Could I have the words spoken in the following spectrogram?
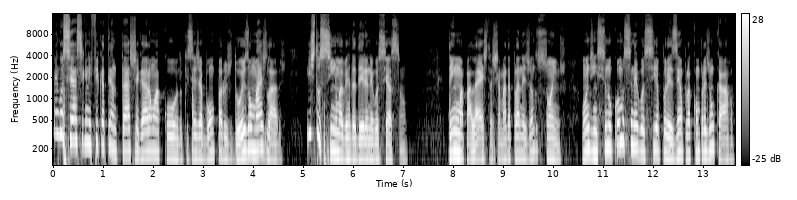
Negociar significa tentar chegar a um acordo que seja bom para os dois ou mais lados. Isto sim é uma verdadeira negociação. Tem uma palestra chamada Planejando Sonhos, onde ensino como se negocia, por exemplo, a compra de um carro.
